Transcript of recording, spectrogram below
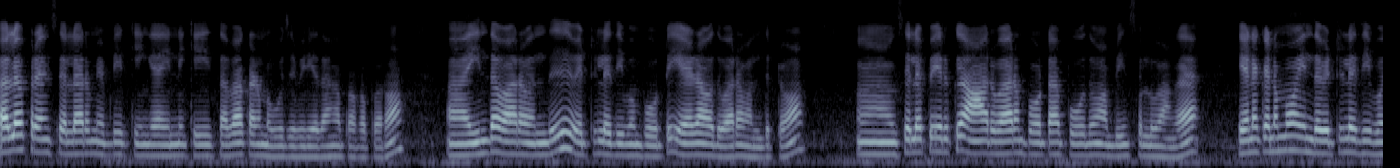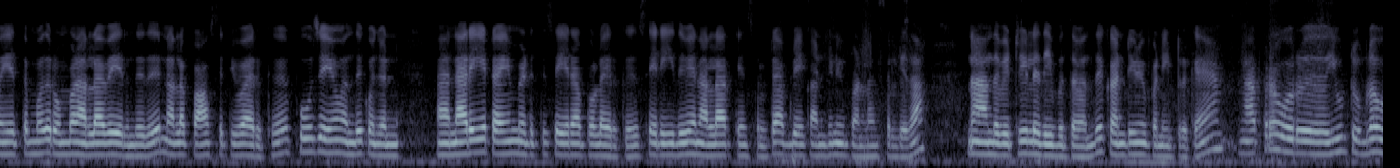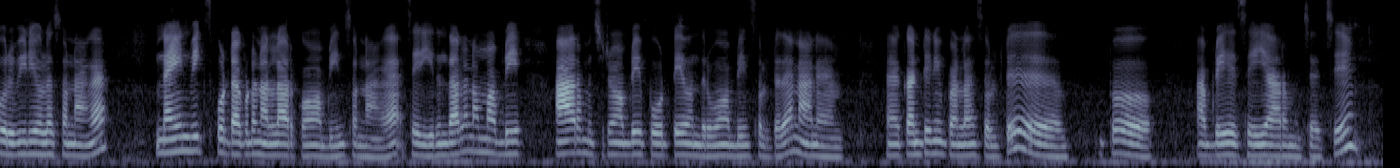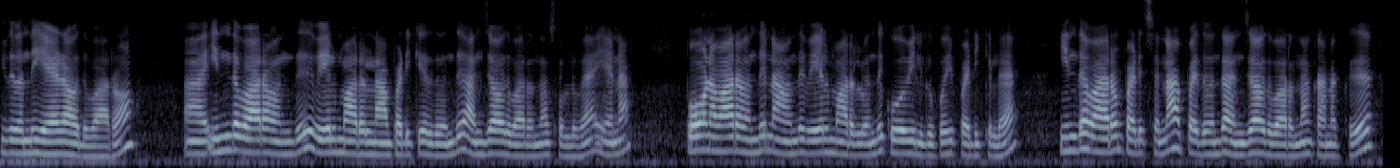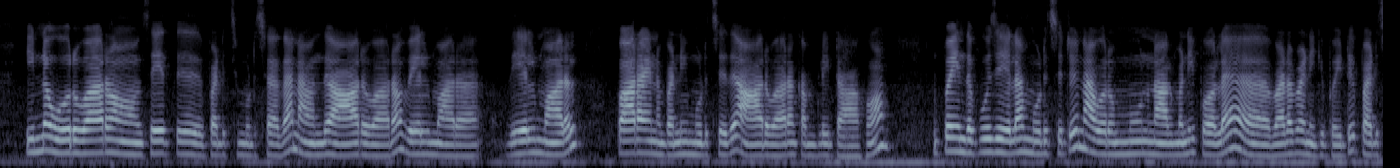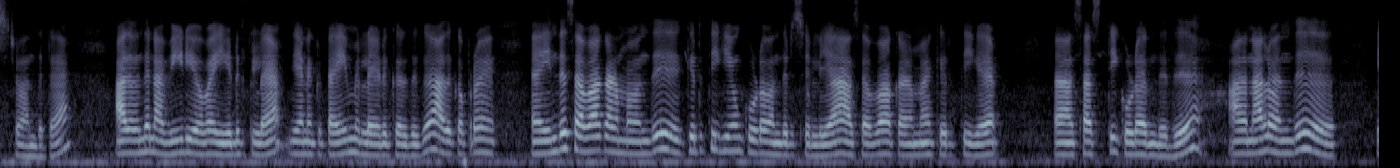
Hello friends எல்லோரும் எப்படி இருக்கீங்க? இன்றைக்கி செவ்வாய்க்கிழமை பூஜை வீடியோ தாங்க பார்க்க போகிறோம் இந்த வாரம் வந்து வெற்றிலை தீபம் போட்டு ஏழாவது வாரம் வந்துட்டோம். சில பேருக்கு ஆறு வாரம் போட்டால் போதும் அப்படின்னு சொல்லுவாங்க. எனக்கு என்னமோ இந்த வெற்றிலை தீபம் ஏற்றும் போது ரொம்ப நல்லாவே இருந்தது. நல்லா பாசிட்டிவாக இருக்குது பூஜையும் வந்து கொஞ்சம் நிறைய டைம் எடுத்து செய்கிறா போல் இருக்குது சரி இதுவே நல்லா இருக்கேன்னு சொல்லிட்டு அப்படியே கண்டினியூ பண்ணலான்னு சொல்லி தான் நான் அந்த வெற்றிலை தீபத்தை வந்து கண்டினியூ பண்ணிகிட்ருக்கேன் அப்புறம் ஒரு யூடியூப்பில் ஒரு வீடியோவில் சொன்னாங்க. நைன் வீக்ஸ் போட்டால் கூட நல்லாயிருக்கும் அப்படின்னு சொன்னாங்க. சரி இருந்தாலும் நம்ம அப்படியே ஆரம்பிச்சிட்டோம். அப்படியே போட்டே வந்துடுவோம் அப்படின்னு சொல்லிட்டு தான் நான் கண்டினியூ பண்ணலான்னு சொல்லிட்டு இப்போது அப்படியே செய்ய ஆரம்பித்தாச்சு இது வந்து ஏழாவது வாரம். இந்த வாரம் வந்து வேல்மாறல் நான் படிக்கிறது வந்து அஞ்சாவது வாரம் தான் சொல்லுவேன். ஏன்னா போன வாரம் வந்து நான் வந்து வேல்மாறல் வந்து கோவிலுக்கு போய் படிக்கலை. இந்த வாரம் படித்தேன்னா அப்போ இது வந்து அஞ்சாவது வாரம் தான் கணக்கு. இன்னும் ஒரு வாரம் சேர்த்து படித்து முடித்தாதான் நான் வந்து ஆறு வாரம் வேல்மாற வேல்மாறல் பாராயணம் பண்ணி முடித்தது ஆறு வாரம் கம்ப்ளீட் ஆகும். இப்போ இந்த பூஜையெல்லாம் முடிச்சுட்டு நான் ஒரு மூணு நாலு மணி போல் வடபழனிக்கு போயிட்டு படிச்சுட்டு வந்துட்டேன். அதை வந்து நான் வீடியோவாக எடுக்கல. எனக்கு டைம் இல்லை எடுக்கிறதுக்கு. அதுக்கப்புறம் இந்த செவ்வாய்க்கிழமை வந்து கிருத்திகையும் கூட வந்துடுச்சு இல்லையா? செவ்வாய்க்கிழமை கிருத்திகை. சஷ்டி கூட இருந்தது. அதனால் வந்து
